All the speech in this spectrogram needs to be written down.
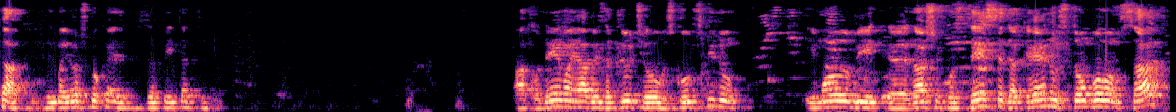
Tako, ima još ko kaj zapitati? Ako nema, ja bih zaključio ovu skupštinu i molio bi e, naše hostese da krenu s tombolom sad,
